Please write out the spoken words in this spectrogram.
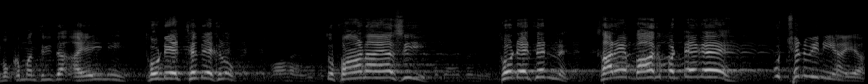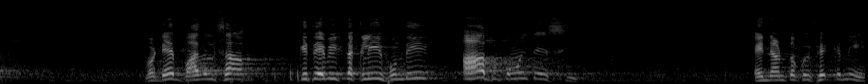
ਮੁੱਖ ਮੰਤਰੀ ਤਾਂ ਆਇਆ ਹੀ ਨਹੀਂ। ਤੁਹਾਡੇ ਇੱਥੇ ਦੇਖ ਲਓ, ਤੂਫਾਨ ਆਇਆ ਸੀ। ਤੁਹਾਡੇ ਇੱਥੇ ਸਾਰੇ ਬਾਗ ਪੱਟੇ ਗਏ, ਪੁੱਛਣ ਵੀ ਨਹੀਂ ਆਇਆ। ਵੱਡੇ ਬਾਦਲ ਸਾਹਿਬ, ਕਿਤੇ ਵੀ ਤਕਲੀਫ ਹੁੰਦੀ, ਆਪ ਪਹੁੰਚਦੇ ਸੀ। ਇਹਨਾਂ ਨੂੰ ਤਾਂ ਕੋਈ ਫਿਕਰ ਨਹੀਂ।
